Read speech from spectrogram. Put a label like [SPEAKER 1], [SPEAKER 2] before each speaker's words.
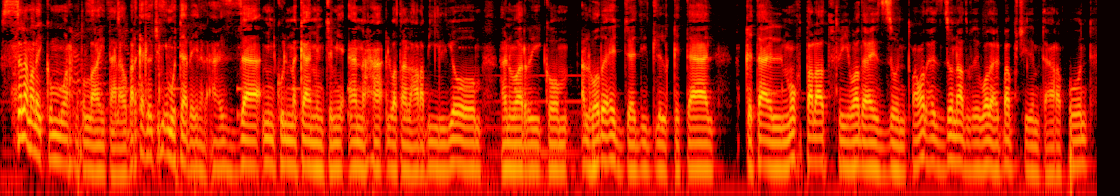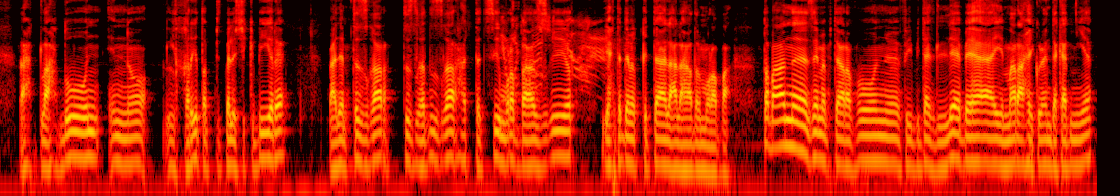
[SPEAKER 1] السلام عليكم ورحمة الله تعالى وبركاته. لجميع متابعينا الأعزاء من كل مكان من جميع أنحاء الوطن العربي. اليوم هنوريكم الوضع الجديد للقتال قتال المختلط في وضع الزون. طبعا وضع الزون هذا في وضع الببجي اللي تعرفون راح تلاحظون إنه الخريطة بتبلش كبيرة بعدين بتصغر تصغر تصغر حتى تصير مربع صغير يحتدم القتال على هذا المربع. طبعا زي ما بتعرفون في بداية اللعبة هاي ما راح يكون عندك أبنية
